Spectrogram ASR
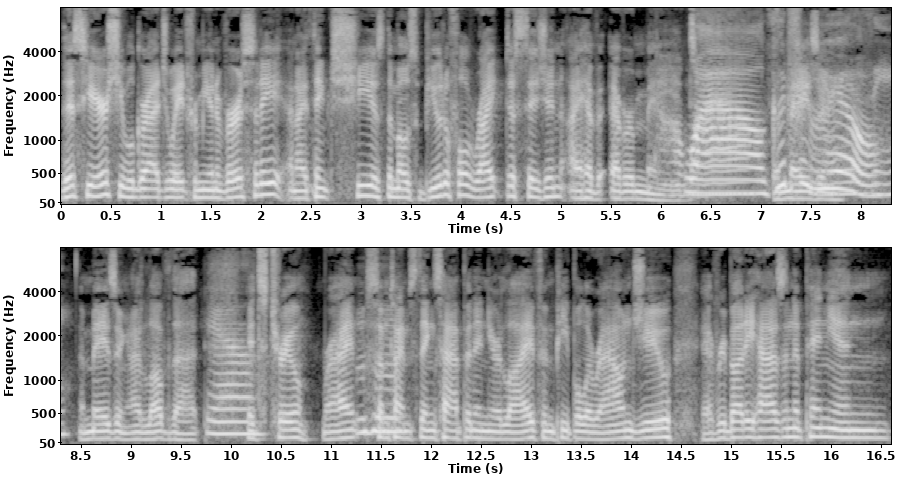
This year, she will graduate from university, and I think she is the most beautiful, right decision I have ever made. Wow, good Amazing. for you. Amazing. I love that. Yeah. It's true, right? Mhm. Sometimes things happen in your life and people around you. Everybody has an opinion.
